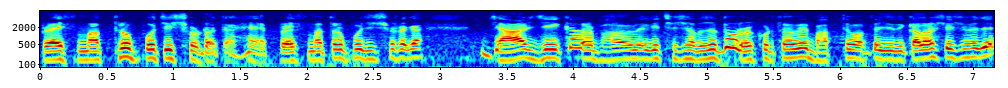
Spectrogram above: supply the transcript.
প্রাইস মাত্র পঁচিশশো টাকা। হ্যাঁ প্রাইস মাত্র পঁচিশশো টাকা। যার যে কালার ভালো লেগেছে, সাথে সাথে অর্ডার করতে হবে। ভাবতে ভাবতে যদি কালার শেষ হয়ে যায়,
